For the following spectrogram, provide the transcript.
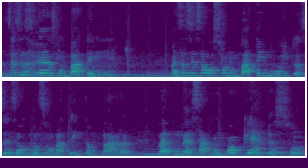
Às vezes as ideias não batem muito. Mas às vezes elas só não batem muito. Às vezes algumas vão bater, então para. Vai conversar com qualquer pessoa.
